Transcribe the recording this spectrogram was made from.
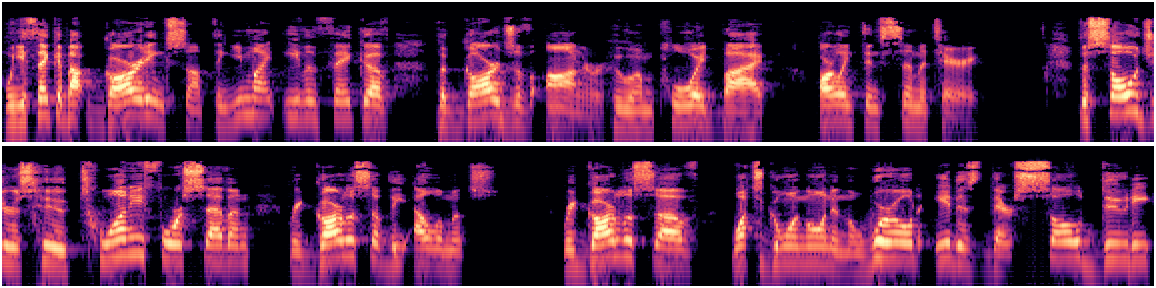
When you think about guarding something, you might even think of the guards of honor who are employed by Arlington Cemetery. The soldiers who 24-7, regardless of the elements, regardless of what's going on in the world, it is their sole duty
